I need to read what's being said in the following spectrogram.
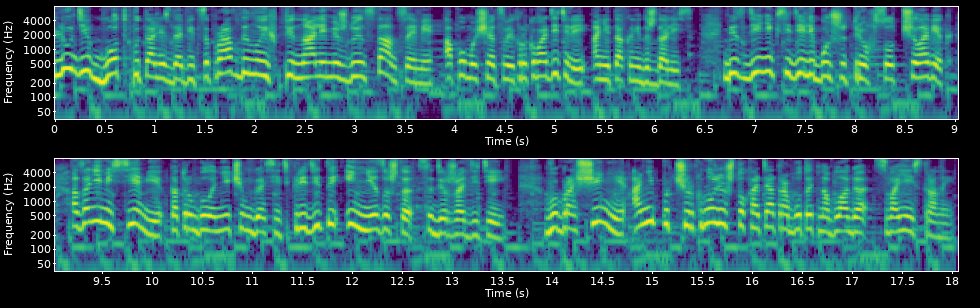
Люди год пытались добиться правды, но их пинали между инстанциями, а помощи от своих руководителей они так и не дождались. Без денег сидели больше 300 человек, а за ними семьи, которым было нечем гасить кредиты и не за что содержать детей. В обращении они подчеркнули, что хотят работать на благо своей страны,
